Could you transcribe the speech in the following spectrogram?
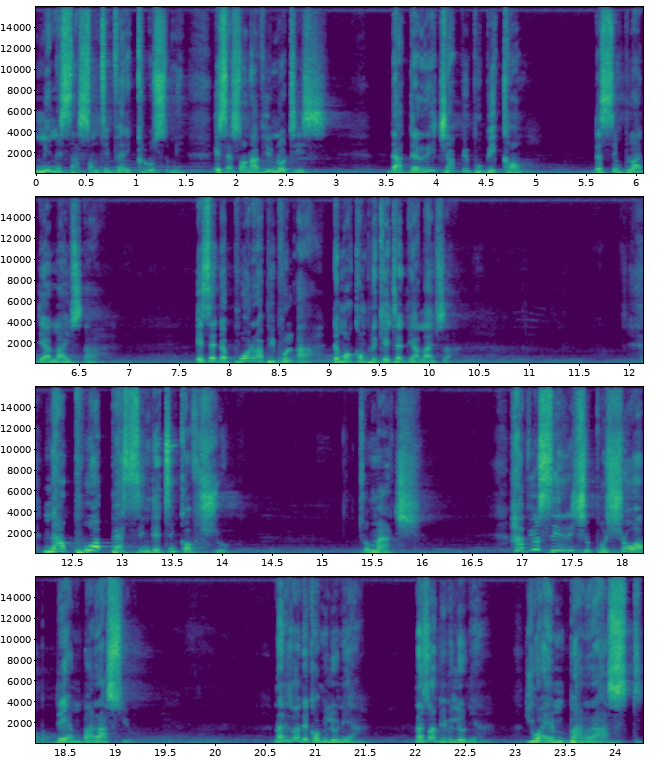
ministered something very close to me. He said, Son, have you noticed that the richer people become, the simpler their lives are? He said, The poorer people are, the more complicated their lives are. Now, poor person, they think of shoe to match. Have you seen rich people show up? They embarrass you. Now, this one they call millionaire. That's not millionaire. You are embarrassed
